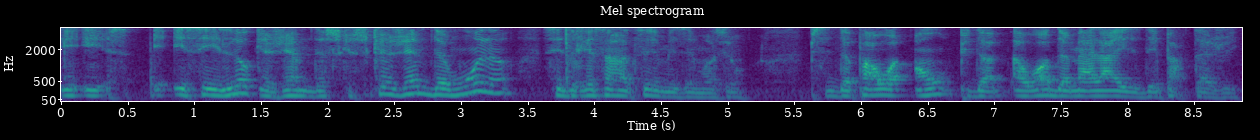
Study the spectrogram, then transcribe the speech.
Et, c'est là que j'aime. De ce, que, j'aime de moi, là, c'est de ressentir mes émotions. Puis de ne pas avoir honte, puis d'avoir de malaise, de partager.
